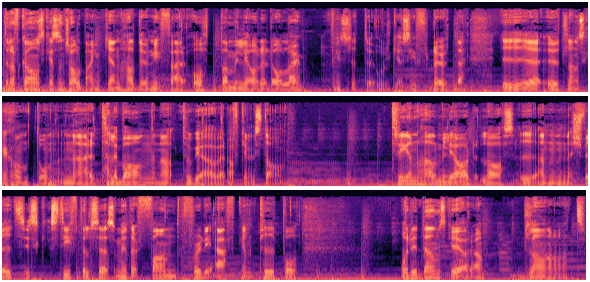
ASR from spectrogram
Den afghanska centralbanken hade ungefär 8 miljarder dollar, det finns lite olika siffror där ute, i utländska konton när talibanerna tog över Afghanistan. 3,5 miljard lades i en schweizisk stiftelse som heter Fund for the Afghan People. Och det den ska göra, bland annat,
